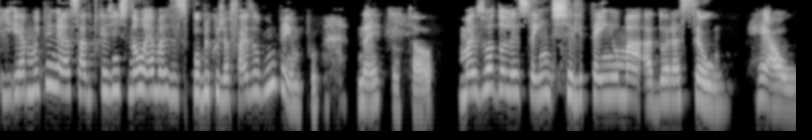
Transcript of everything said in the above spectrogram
e, é muito engraçado porque a gente não é mais esse público já faz algum tempo né? Total. Mas o adolescente ele tem uma adoração real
